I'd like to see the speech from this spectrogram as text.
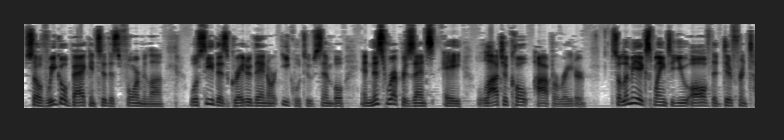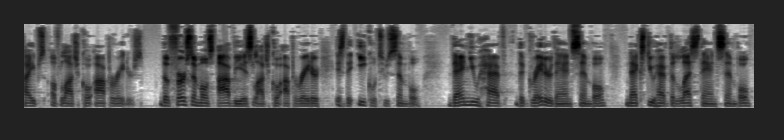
So if we go back into this formula, we'll see this greater than or equal to symbol, and this represents a logical operator. So let me explain to you all of the different types of logical operators. The first and most obvious logical operator is the equal to symbol. Then you have the greater than symbol. Next you have the less than symbol.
